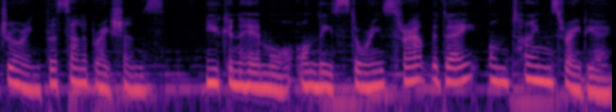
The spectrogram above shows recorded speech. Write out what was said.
during the celebrations. You can hear more on these stories throughout the day on Times Radio.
